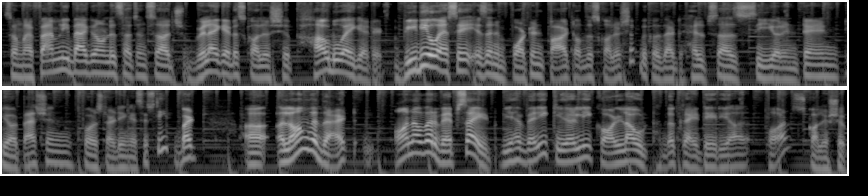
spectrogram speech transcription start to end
So my family background is such and such. Will I get a scholarship? How do I get it? Video essay is an important part of the scholarship because that helps us see your intent, your passion for studying SST. But uh, along with that, on our website, we have very clearly called out the criteria for scholarship.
